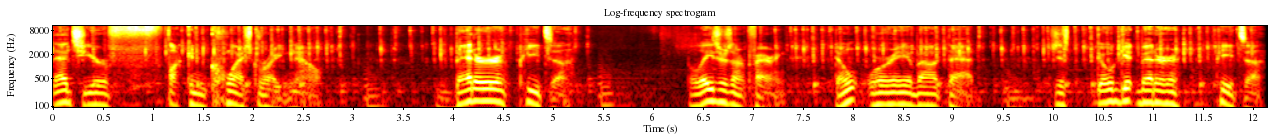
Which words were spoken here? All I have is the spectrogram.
That's your fucking quest right now. Better pizza. The lasers aren't firing. Don't worry about that. Just go get better pizza.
